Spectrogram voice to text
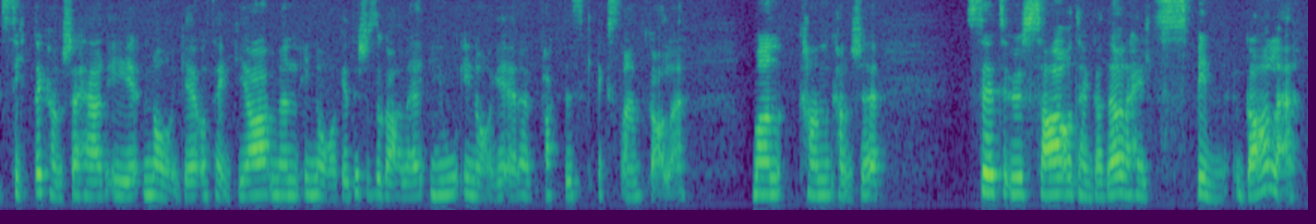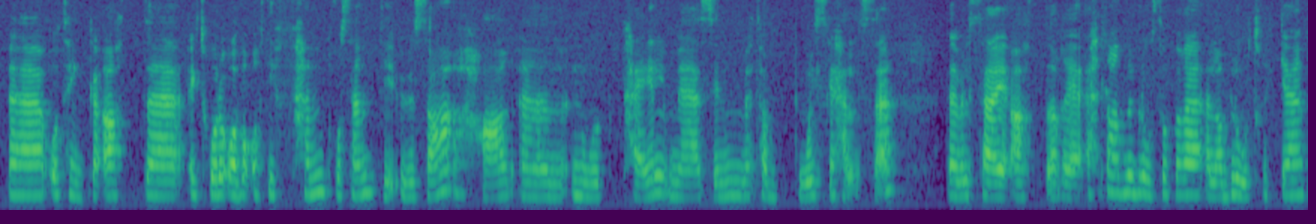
sitter kanskje her i Norge og tenker ja, men i Norge er det ikke så gale. Jo, i Norge er det faktisk ekstremt gale. Man kan kanskje se til USA og tenke at der er det helt spinngale. Eh, og tenke at Eh, jeg tror det er over 85% i USA har en, noe feil med sin metabolske helse. Det vil si at det er et eller annet med blodsukkeret eller blodtrykket.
